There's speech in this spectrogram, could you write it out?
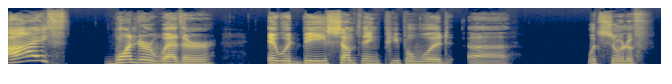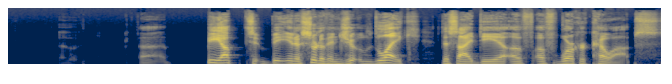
I th- wonder whether it would be something people would uh, would sort of uh, be up to be you know sort of enjoy, like this idea of of worker co-ops.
